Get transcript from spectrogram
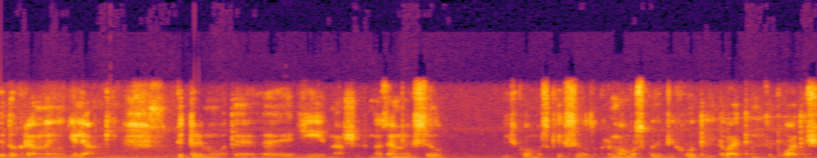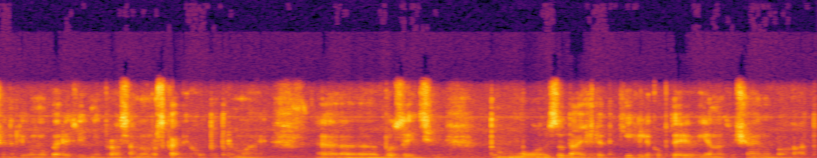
відокремлені ділянки, підтримувати е, дії наших наземних сил. Військово-морських сил, зокрема морської піхоти, і давайте не забувати, що на лівому березі Дніпра саме морська піхота тримає е, позиції. Тому задач для таких гелікоптерів є надзвичайно багато.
